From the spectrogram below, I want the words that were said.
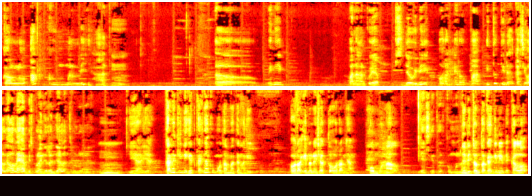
kalau aku melihat Hmm. eh ini pandanganku ya sejauh ini orang Eropa itu tidak kasih oleh-oleh habis pulang jalan-jalan sebenarnya Hmm, iya iya. Karena gini kan, kayaknya aku mau tambahkan lagi. Orang Indonesia tuh orang yang komunal. Ya kita komunal. Jadi contoh kayak gini deh, kalau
